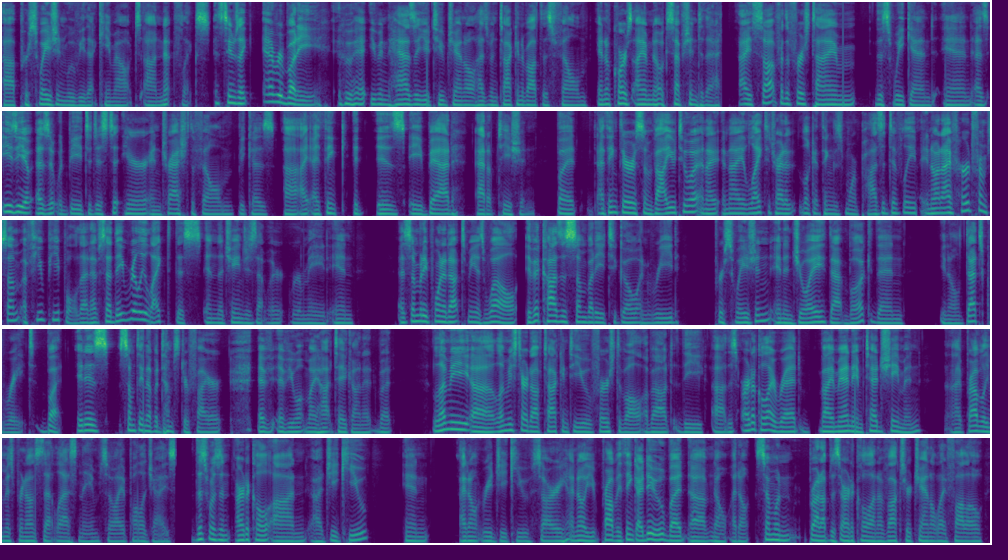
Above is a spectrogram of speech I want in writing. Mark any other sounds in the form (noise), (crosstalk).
uh, Persuasion movie that came out on Netflix. It seems like everybody who ha even has a YouTube channel has been talking about this film. And of course, I am no (laughs) exception to that. I saw it for the first time this weekend, and as easy as it would be to just sit here and trash the film because uh, I, I think it is a bad adaptation but I think there is some value to it and I and I like to try to look at things more positively. You know, and I've heard from some a few people that have said they really liked this and the changes that were, were made. And as somebody pointed out to me as well, if it causes somebody to go and read Persuasion and enjoy that book, then you know, that's great. But it is something of a (laughs) dumpster fire if if you want my hot take on it. But let me uh, let me start off talking to you first of all about the uh, this article I read by a man named Ted Shaman. I probably mispronounced that last name, so I apologize. This was an article on uh, GQ, and I don't read GQ. Sorry, I know you probably think I do, but um, no, I don't. Someone brought up this article on a Voxer channel I follow,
